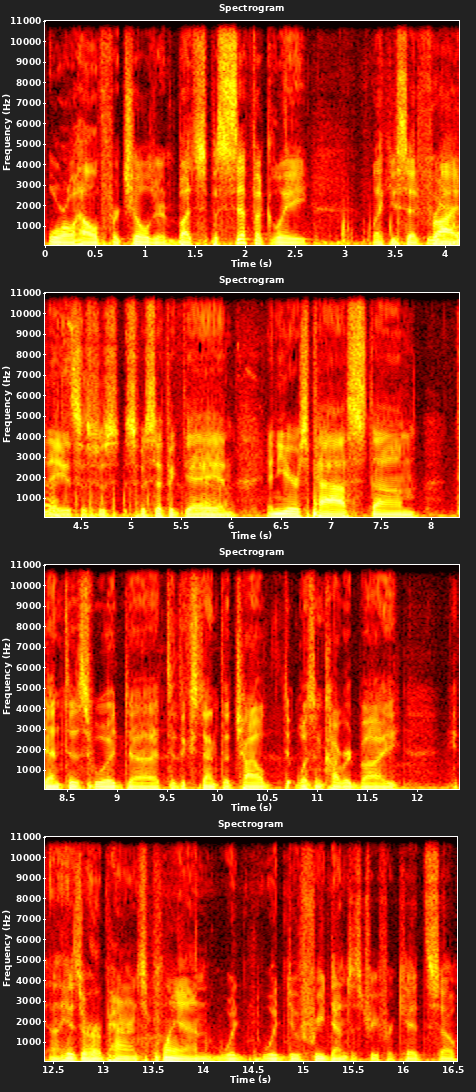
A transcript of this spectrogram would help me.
oral health for children, but specifically, like you said, Friday. Yes. It's a spe- specific day, and in years past, um, dentists would, uh, to the extent the child wasn't covered by uh, his or her parents' plan would would do free dentistry for kids. So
